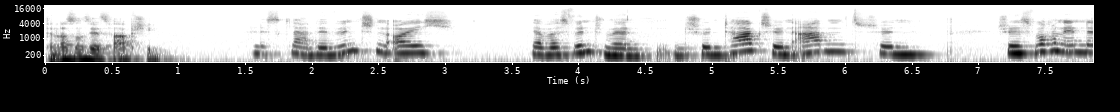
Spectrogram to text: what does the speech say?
Dann lass uns jetzt verabschieden. Alles klar. Wir wünschen euch, ja, was wünschen wir? Einen schönen Tag, schönen Abend, schön, schönes Wochenende.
